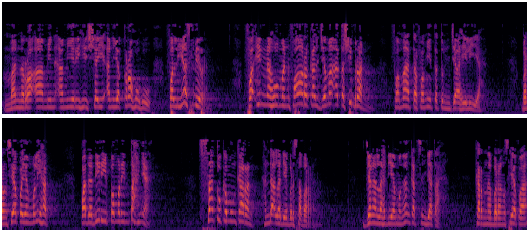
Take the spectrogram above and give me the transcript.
man ra'a min amirihi syai'an yakrahuhu falyasbir fa innahu man farakal jama'ata shibran famata famitatun jahiliyah barang siapa yang melihat pada diri pemerintahnya satu kemungkaran hendaklah dia bersabar janganlah dia mengangkat senjata karena barang siapa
